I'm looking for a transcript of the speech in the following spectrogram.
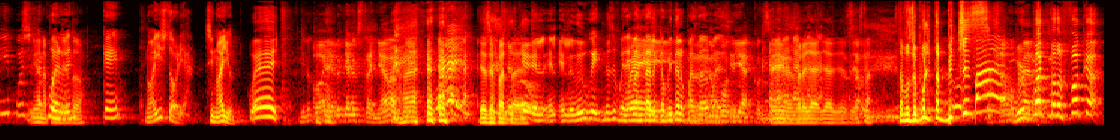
Y pues sigan recuerden aprendiendo. que no hay historia, sino hay un. Güey, Oh, ya, lo, ya lo extrañaba. ya hace falta. eh. El, el, el Edu, güey, no se podía Güey, aguantar el capítulo pasado No para decir- podía con Sí, pero ya, ya, ya, ya está. Estamos de vuelta, bitches. Vamos, We're back, motherfucker.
